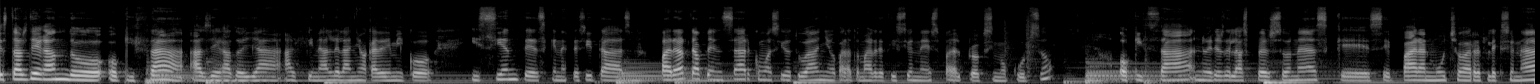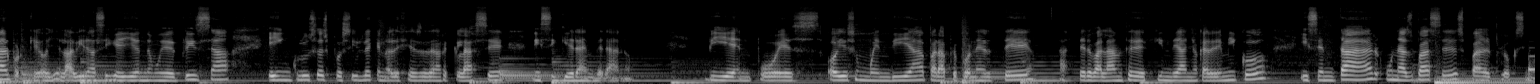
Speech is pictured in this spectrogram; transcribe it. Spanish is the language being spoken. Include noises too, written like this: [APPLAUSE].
Estás llegando o quizá has llegado ya al final del año académico y sientes que necesitas pararte a pensar cómo ha sido tu año para tomar decisiones para el próximo curso. O quizá no eres de las personas que se paran mucho a reflexionar porque, oye, la vida sigue yendo muy deprisa e incluso es posible que no dejes de dar clase ni siquiera en verano. Bien, pues hoy es un buen día para proponerte hacer balance de fin de año académico y sentar unas bases para el próximo.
